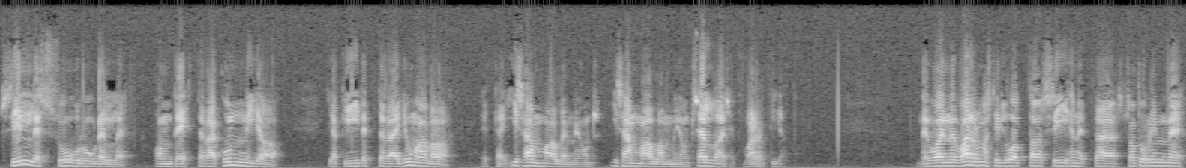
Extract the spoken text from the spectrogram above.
Sille suuruudelle on tehtävä kunniaa ja kiitettävä Jumalaa, että isänmaallemme on, isänmaallamme on sellaiset vartijat. Me voimme varmasti luottaa siihen, että soturimme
